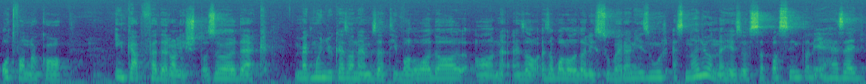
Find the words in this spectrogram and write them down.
ott vannak a inkább federalista zöldek, meg mondjuk ez a nemzeti baloldal, a, ez, a, ez a baloldali szuverenizmus, ezt nagyon nehéz összepasszintani, ehhez egy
